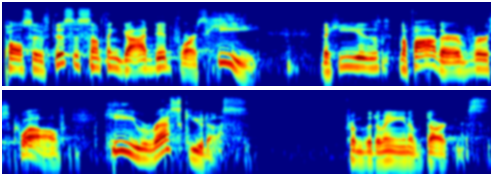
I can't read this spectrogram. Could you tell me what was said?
Paul says, This is something God did for us. He, the He is the Father of verse 12, He rescued us from the domain of darkness.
